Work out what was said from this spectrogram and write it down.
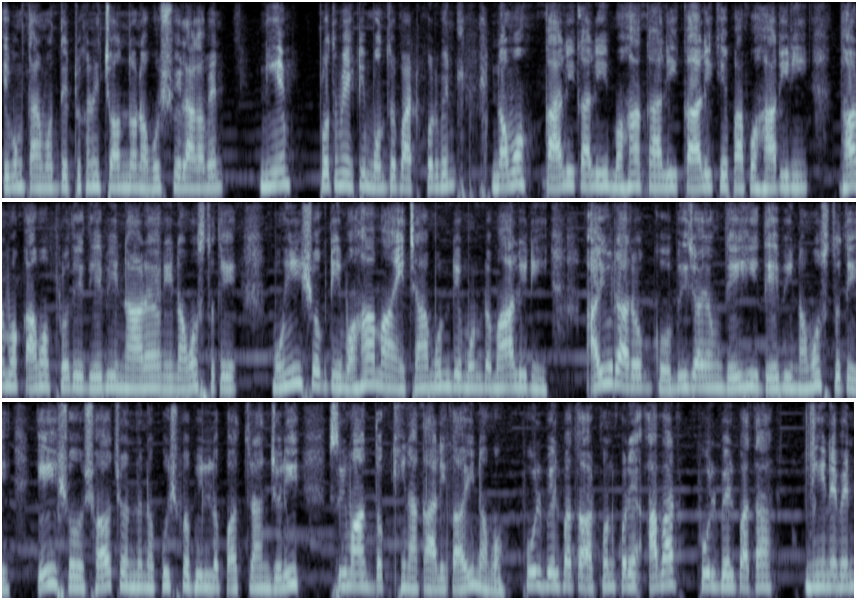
এবং তার মধ্যে একটুখানি চন্দন অবশ্যই লাগাবেন। নিয়ে প্রথমে একটি মন্ত্র পাঠ করবেন। নম কালী কালী মহাকালী কালীকে পাপহারিণী ধর্ম কামপ্রদে দেবী নারায়ণী নমস্তুতে। মহিষগ্নি মহামায় চামুণ্ডে মুণ্ডমালিনী আয়ুরারোগ্য বিজয়ং দেহি দেবী নমস্তুতে। এইস সচন্দন পুষ্পবিল্ল পত্রাঞ্জলি শ্রীমৎ দক্ষিণা কালিকাই নম। ফুল বেলপাতা অর্পণ করে আবার ফুল বেলপাতা নিয়ে নেবেন।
